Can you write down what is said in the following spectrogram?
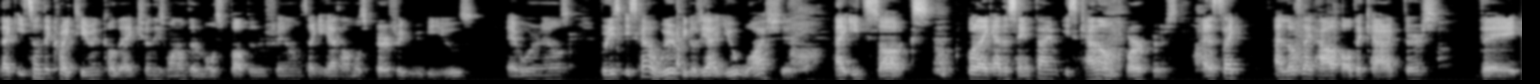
like it's on the Criterion Collection. It's one of their most popular films. Like it has almost perfect reviews everywhere else. But it's, it's kind of weird because yeah, you watch it, like it sucks. But like at the same time, it's kind of on purpose. And it's like I love like how all the characters they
